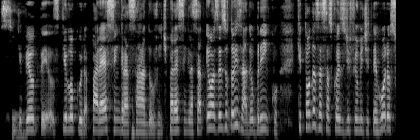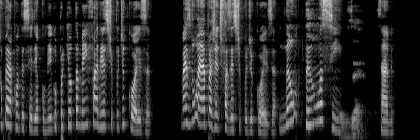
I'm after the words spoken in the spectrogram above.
Sim. Que, meu Deus, que loucura. Parece engraçado, ouvinte, parece engraçado. Eu, às vezes, eu dou risada, eu brinco que todas essas coisas de filme de terror eu super aconteceria comigo porque eu também faria esse tipo de coisa. Mas não é pra gente fazer esse tipo de coisa. Não tão assim. Pois é sabe?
